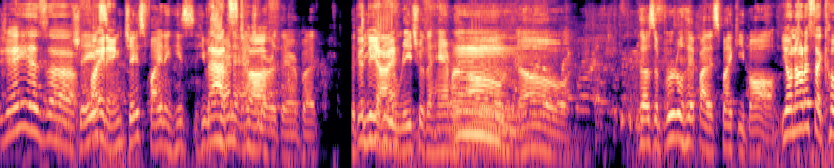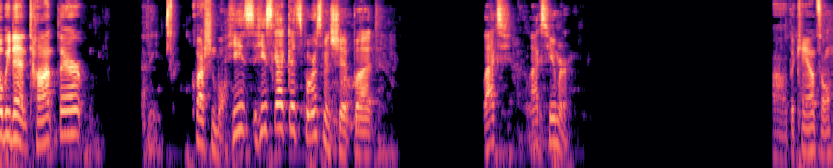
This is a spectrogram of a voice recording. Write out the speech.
Jay is uh, Jay's, fighting. Jay's fighting. He's he was That's trying to tough. edge guard there, but the Good DD DI. reach with a hammer. Oh no! That was a brutal hit by the spiky ball. You'll notice that Cobi didn't taunt there. Questionable. He's he's got good sportsmanship, but lacks lacks humor. Oh, the cancel.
